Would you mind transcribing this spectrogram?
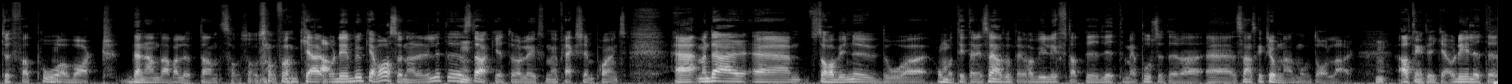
tuffat på och varit den enda valutan som, som, som funkar. Ja. Och det brukar vara så när det är lite stökigt och liksom inflection points. Eh, men där eh, så har vi nu då, om man tittar i svensk kontext, har vi lyft att bli lite mer positiva eh, svenska kronan mot dollar. Allting är lika. Och det, är lite,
